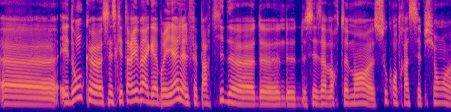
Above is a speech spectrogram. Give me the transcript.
Euh, et donc, euh, c'est ce qui est arrivé à Gabrielle. Elle fait partie de, de, de, ces avortements euh, sous contraception.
